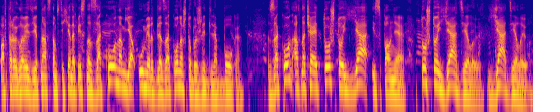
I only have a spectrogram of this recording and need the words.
во второй главе 19 стихе написано «Законом я умер для закона, чтобы жить для Бога». Закон означает то, что я исполняю, то, что я делаю, я делаю.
